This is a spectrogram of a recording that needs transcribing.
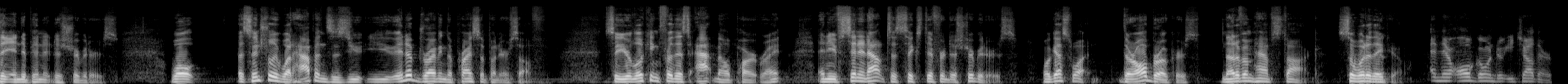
the independent distributors." Well, essentially what happens is you you end up driving the price up on yourself. So you're looking for this Atmel part, right? And you've sent it out to six different distributors. Well, guess what? They're all brokers. None of them have stock. So what do they do? And they're all going to each other.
